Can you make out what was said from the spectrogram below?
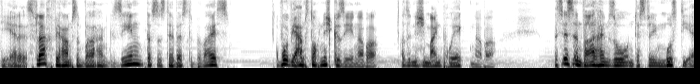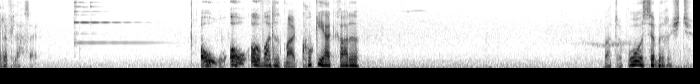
Die Erde ist flach. Wir haben es in Walheim gesehen. Das ist der beste Beweis. Obwohl, wir haben es noch nicht gesehen, aber... Also nicht in meinen Projekten, aber... Es ist in Walheim so und deswegen muss die Erde flach sein. Oh, oh, oh, wartet mal. Cookie hat gerade... Warte, wo ist der Bericht?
